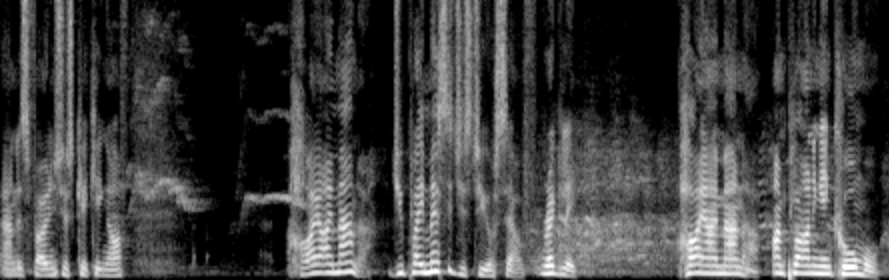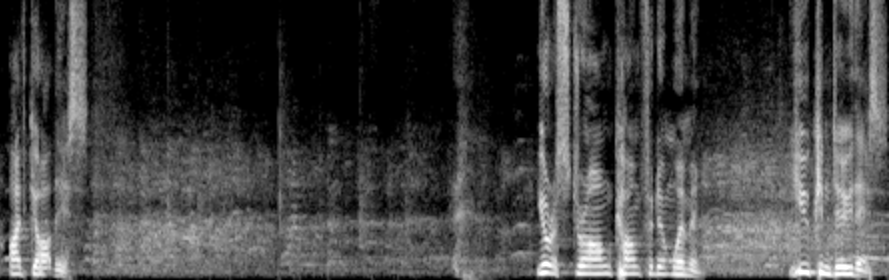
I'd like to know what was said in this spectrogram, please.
Anna's phone is just kicking off. Hi, Imana. Do you play messages to yourself regularly? Hi, I'm Anna. I'm planning in Cornwall. I've got this. You're a strong, confident woman. You can do this.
